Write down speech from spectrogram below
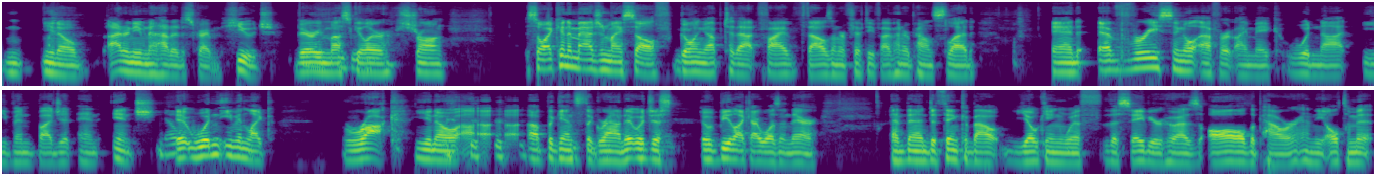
you know, I don't even know how to describe them. Huge, very muscular, strong. So I can imagine myself going up to that 5,000 or 5,500 pound sled, and every single effort I make would not even budget an inch. Nope. It wouldn't even like rock, you know, uh, uh, up against the ground. It would just, it would be like I wasn't there. And then to think about yoking with the Savior who has all the power and the ultimate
